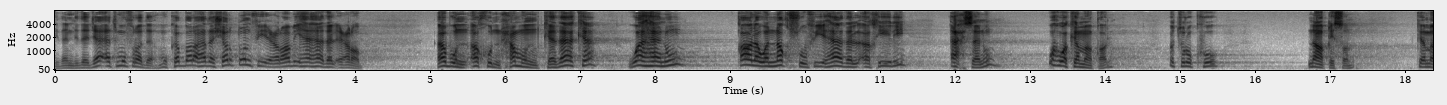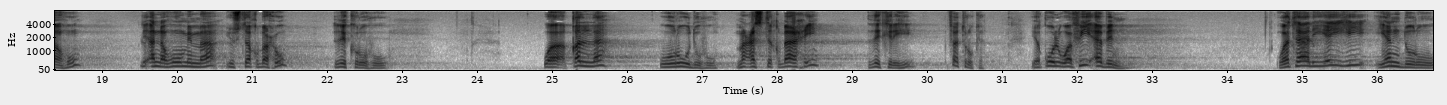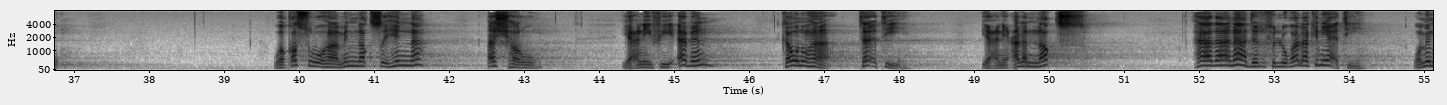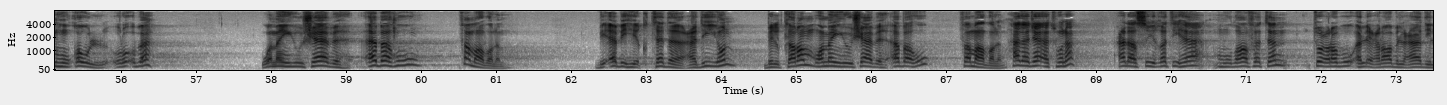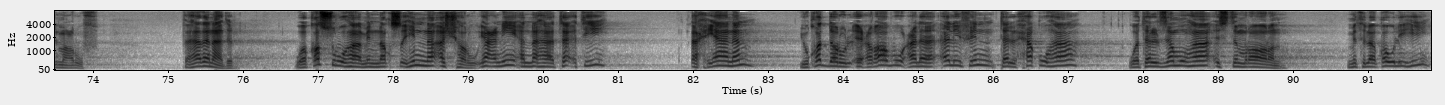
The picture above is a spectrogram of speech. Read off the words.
إذا إذا جاءت مفردة مكبرة هذا شرط في إعرابها هذا الإعراب. أب أخ حم كذاك وهن. قال والنقص في هذا الأخير أحسن وهو كما قال اتركه ناقصا كما هو لأنه مما يستقبح ذكره. وقل وروده مع استقباح ذكره فاتركه. يقول وفي أب وتالييه يندر وقصرها من نقصهن أشهر. يعني في أب كونها تأتي يعني على النقص هذا نادر في اللغة لكن يأتي. ومنه قول رؤبة ومن يشابه أبه فما ظلم. بأبه اقتدى عدي بالكرم ومن يشابه أبه فما ظلم. هذا جاءت هنا على صيغتها مضافة تعرب الإعراب العادي المعروف. فهذا نادر. وقصرها من نقصهن أشهر يعني أنها تأتي أحيانا يقدر الإعراب على ألف تلحقها وتلزمها استمرارا. مثل قوله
